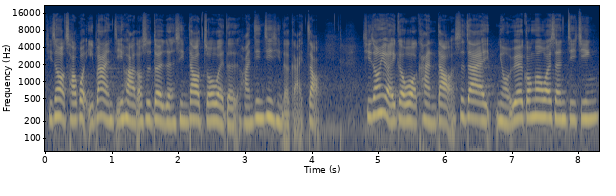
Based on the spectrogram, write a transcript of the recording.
其中有超过一半的计划都是对人行道周围的环境进行的改造。其中有一个我有看到是在纽约公共卫生基金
